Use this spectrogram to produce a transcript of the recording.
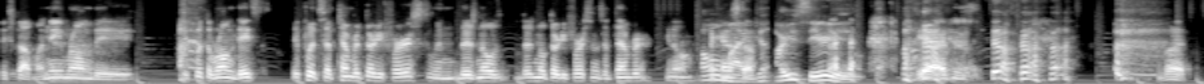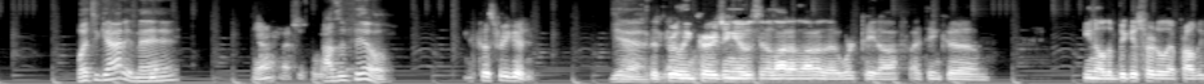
They spelled my name wrong. They they put the wrong dates. They put September 31st when there's no there's no 31st in September. You know. Oh my god, are you serious? yeah. Just, but. But you got it, man. Yeah. How's it feel? It feels pretty good. Yeah, it's really encouraging. It was a lot, a lot of the work paid off. I think, um, you know, the biggest hurdle that probably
